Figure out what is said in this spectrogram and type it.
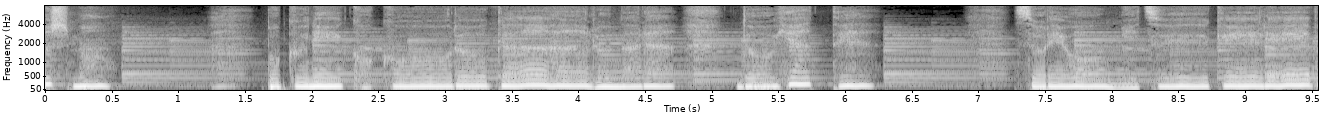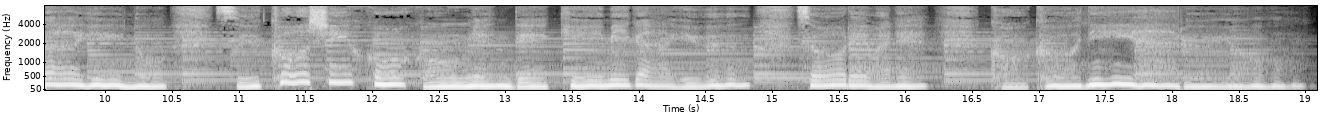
もしも僕に心があるならどうやってそれを見つければいいの？少し微笑んで君が言う。それはねここにあるよ。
